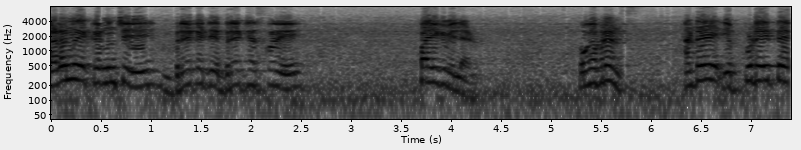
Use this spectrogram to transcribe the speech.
సడన్గా ఇక్కడ నుంచి బ్రేక్ అయితే బ్రేక్ చేసుకొని పైకి వెళ్ళాడు. ఓకే ఫ్రెండ్స్ అంటే ఎప్పుడైతే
